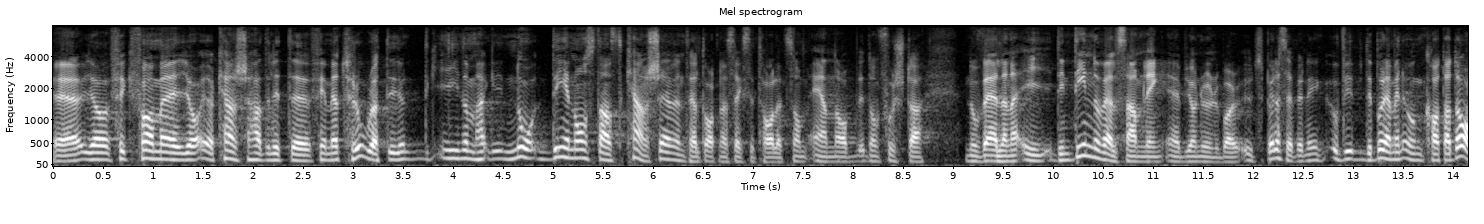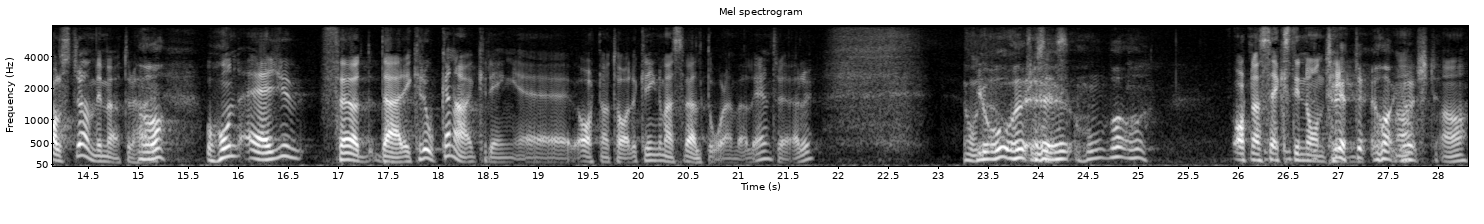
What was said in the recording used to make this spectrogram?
Eh, jag fick för mig, jag, jag, kanske hade lite fel, men jag tror att det, i de här, det är någonstans, kanske eventuellt 1860-talet, som en av de första novellerna i din, din novellsamling, eh, Björn Runeborg, utspelar sig. Det börjar med en ung Kata Dahlström vi möter här. Ja. Och hon är ju född där i krokarna kring 1800-talet, eh, kring de här svältåren, väl? Är det inte det? Eller? Hon, jo, precis. hon var... 1860 någonting. 30, ja, just ja,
